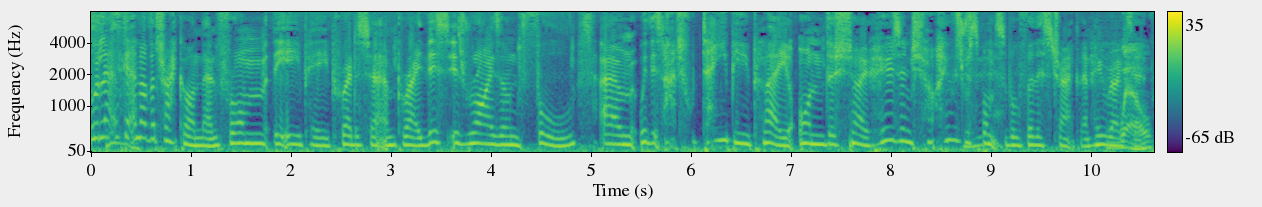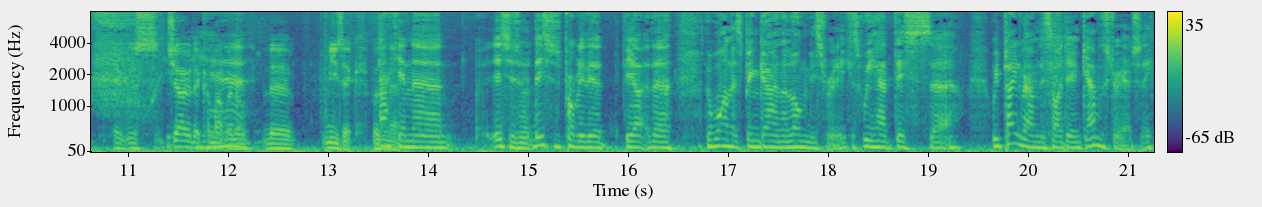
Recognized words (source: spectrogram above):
well, let's get another track on then from the EP Predator and Prey. This is Rise and Fall um, with its actual debut play on the show. Who's in char- Who's responsible for this track then? Who wrote well, it? Well, it was Joe that come up with the, the music, wasn't Back it? in uh, this is this is probably the the uh, the the one that's been going the longest really because we had this uh, we played around with this idea in Gamble Street actually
